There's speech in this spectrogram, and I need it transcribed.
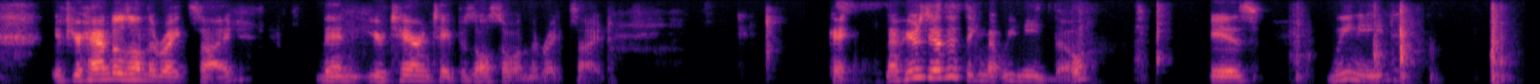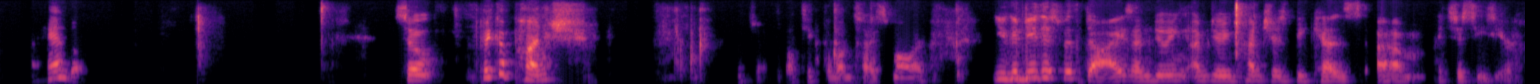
if your handle's on the right side, then your tear and tape is also on the right side. Okay, now here's the other thing that we need though, is we need a handle. So pick a punch. I'll take the one size smaller. You could do this with dies. I'm doing, I'm doing punches because um, it's just easier.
